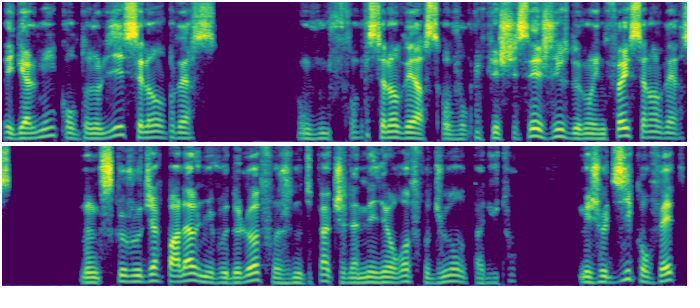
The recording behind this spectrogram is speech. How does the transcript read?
également, quand on lit, c'est l'inverse. Quand vous c'est l'inverse. Quand vous réfléchissez juste devant une feuille, c'est l'inverse. Donc, ce que je veux dire par là, au niveau de l'offre, je ne dis pas que j'ai la meilleure offre du monde, pas du tout. Mais je dis qu'en fait,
